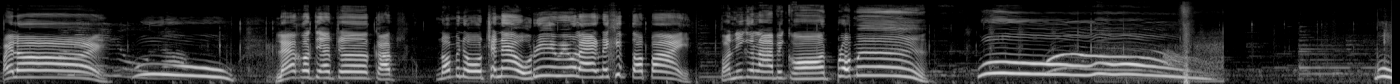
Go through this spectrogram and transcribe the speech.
ไปเลยแล้วก็เตรียมเจอกับน้องปิโนชาแนลรีวิวแรงในคลิปต่อไป ตอนนี้ก็ลาไปก่อนปรบมือวู้วู้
